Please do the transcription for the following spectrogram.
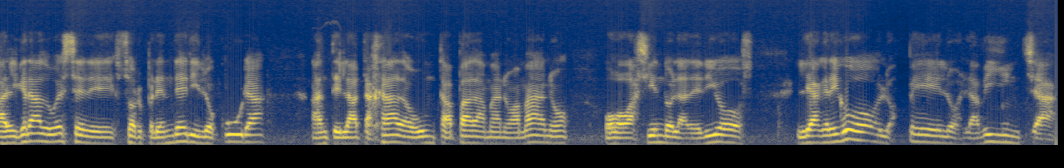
al grado ese de sorprender y locura ante la atajada o un tapada mano a mano o haciéndola de Dios. Le agregó los pelos, la vincha,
